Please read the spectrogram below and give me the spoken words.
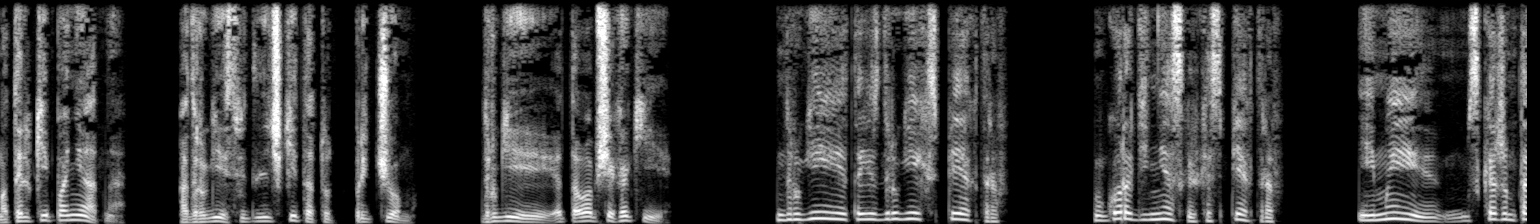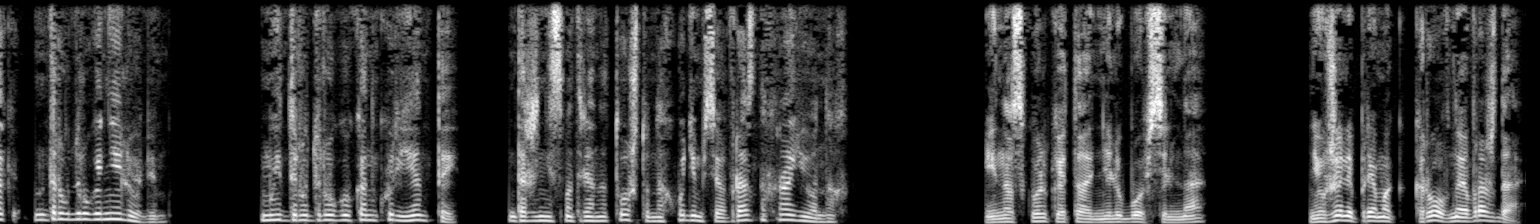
«Мотыльки понятно. А другие светлячки-то тут при чем? Другие — это вообще какие?» «Другие — это из других спектров. В городе несколько спектров. И мы, скажем так, друг друга не любим. Мы друг другу конкуренты, даже несмотря на то, что находимся в разных районах». «И насколько эта нелюбовь сильна? Неужели прямо кровная вражда?»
